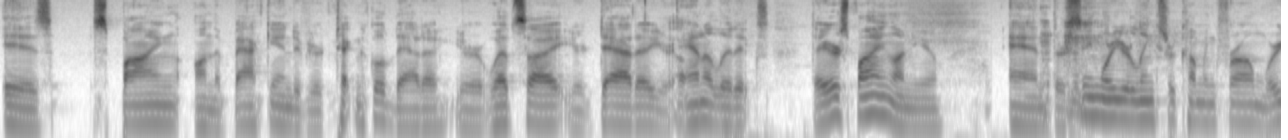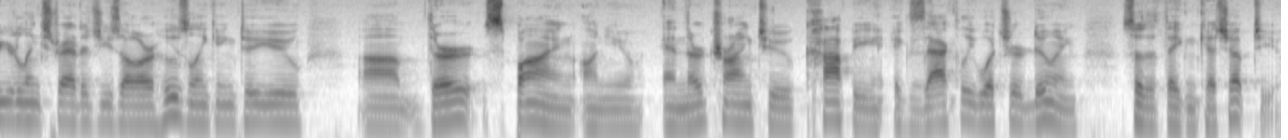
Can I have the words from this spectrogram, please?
is spying on the back end of your technical data, your website, your data, your analytics. They are spying on you and they're seeing where your links are coming from, where your link strategies are, who's linking to you. Um, they're spying on you and they're trying to copy exactly what you're doing so that they can catch up to you.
